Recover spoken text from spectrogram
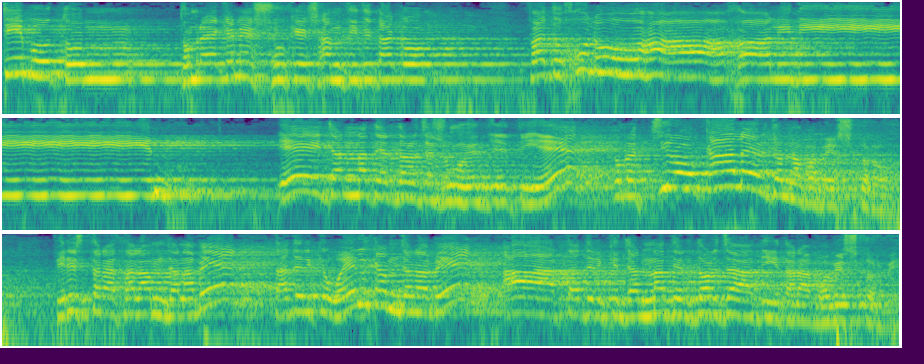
তিবুতুম, তোমরা এখানে সুখে শান্তিতে থাকো। ফাদখুলুহা খালিদিন। এই জান্নাতের দরজা সমূহ দিয়ে তোমরা চিরকালের জন্য প্রবেশ করো। ফিরিস্তারা সালাম জানাবে, তাদেরকে ওয়েলকাম জানাবে, আর তাদেরকে জান্নাতের দরজা দিয়ে তারা প্রবেশ করবে।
